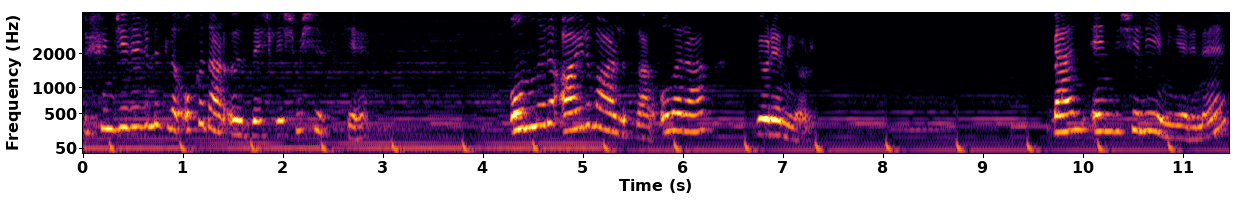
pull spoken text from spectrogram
düşüncelerimizle o kadar özdeşleşmişiz ki onları ayrı varlıklar olarak göremiyoruz. Ben endişeliyim yerine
